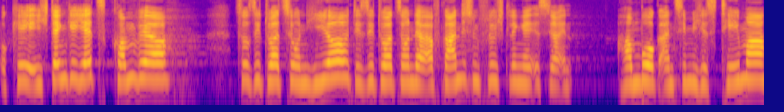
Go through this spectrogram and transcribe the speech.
Okay, ich denke, jetzt kommen wir zur Situation hier. Die Situation der afghanischen Flüchtlinge ist ja in Hamburg ein ziemliches Thema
